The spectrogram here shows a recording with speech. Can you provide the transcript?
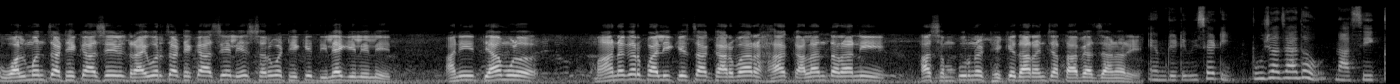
वॉलमनचा ठेका असेल ड्रायव्हरचा ठेका असेल हे सर्व ठेके दिल्या गेलेले आहेत. आणि त्यामुळं महानगरपालिकेचा कारभार हा कालांतराने हा संपूर्ण ठेकेदारांच्या ताब्यात जाणार आहे. एम डी टी व्हीसाठी पूजा जाधव नाशिक.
